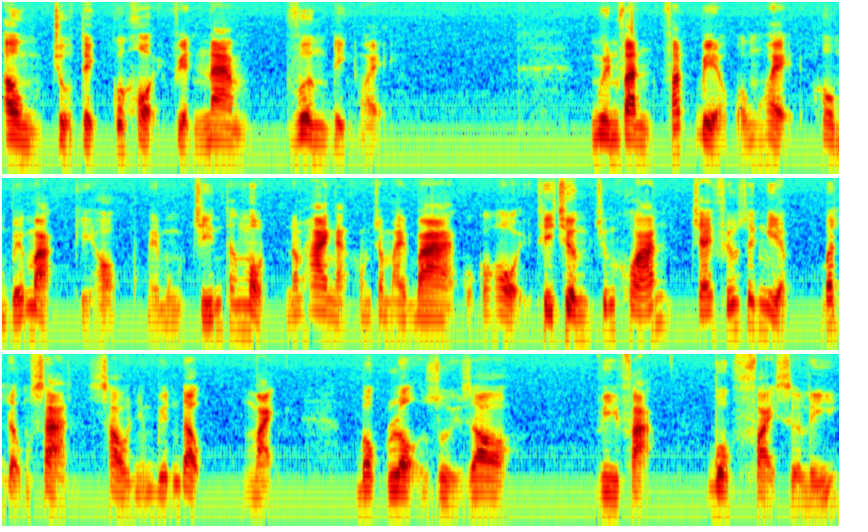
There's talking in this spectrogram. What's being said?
ông Chủ tịch Quốc hội Việt Nam Vương Đình Huệ. Nguyên văn phát biểu của ông Huệ hôm bế mạc kỳ họp ngày 9 tháng 1 năm 2023 của Quốc hội, thị trường chứng khoán, trái phiếu doanh nghiệp, bất động sản sau những biến động mạnh, bộc lộ rủi ro, vi phạm, buộc phải xử lý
